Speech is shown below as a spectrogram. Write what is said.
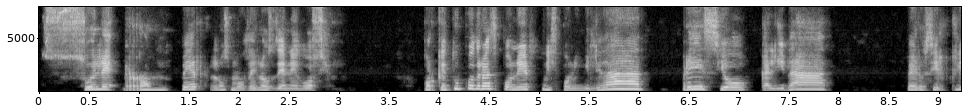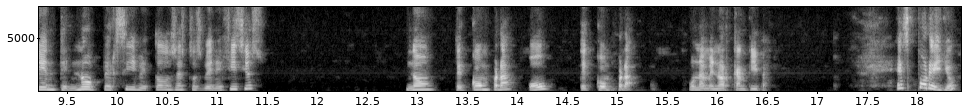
suele romper los modelos de negocio. Porque tú podrás poner disponibilidad, precio, calidad, pero si el cliente no percibe todos estos beneficios, no te compra o te compra una menor cantidad. Es por ello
